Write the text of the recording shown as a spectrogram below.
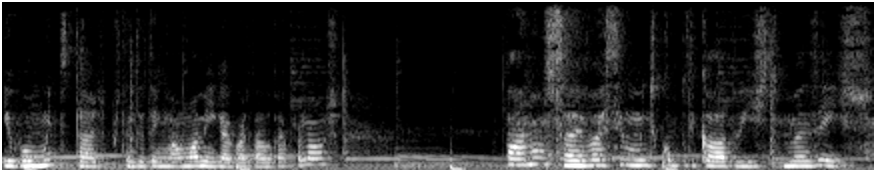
E eu vou muito tarde, portanto eu tenho lá uma amiga a guardar lugar para nós. Pá, não sei, vai ser muito complicado isto, mas é isso.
